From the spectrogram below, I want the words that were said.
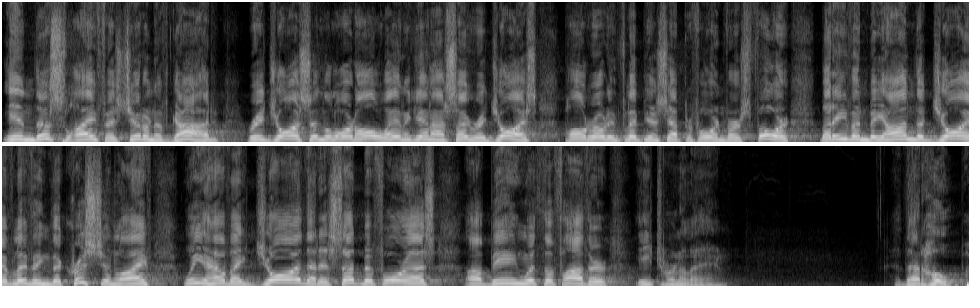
in this life as children of God. Rejoice in the Lord always. And again, I say rejoice. Paul wrote in Philippians chapter 4 and verse 4. But even beyond the joy of living the Christian life, we have a joy that is set before us of being with the Father eternally. That hope,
